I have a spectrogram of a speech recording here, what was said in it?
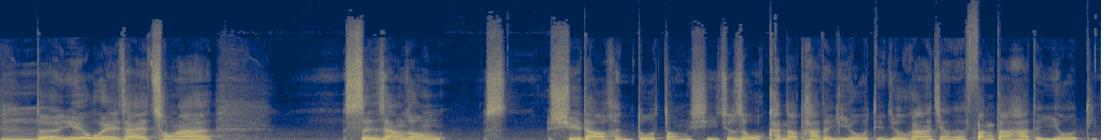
嗯，对，因为我也在从他身上中学到很多东西，就是我看到他的优点，就我刚刚讲的放大他的优点。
